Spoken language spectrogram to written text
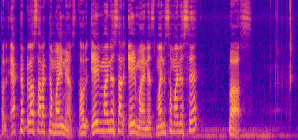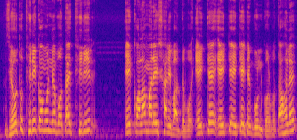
তাহলে একটা প্লাস আর একটা মাইনাস। তাহলে এই মাইনাস আর এই মাইনাস, মাইনাসে মাইনাসে প্লাস। যেহেতু থ্রি কমন নেব, তাই থ্রির এই কলাম আর এই সারি বাদ দেবো। এইটে এইটে এইটে এইটে গুণ করব। তাহলে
